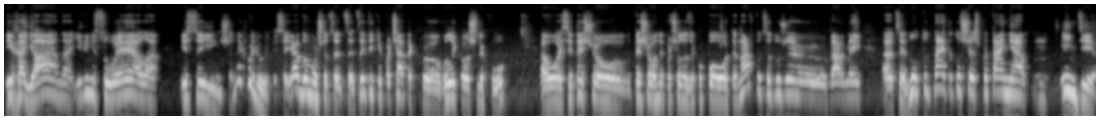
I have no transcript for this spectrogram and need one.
і Гаяна, і Венесуела, і все інше. Не хвилюйтеся. Я думаю, що це, це, це тільки початок е, великого шляху. А ось і те, що те, що вони почали закуповувати нафту, це дуже гарний. е, Це ну тут знаєте, тут ще ж питання Індії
